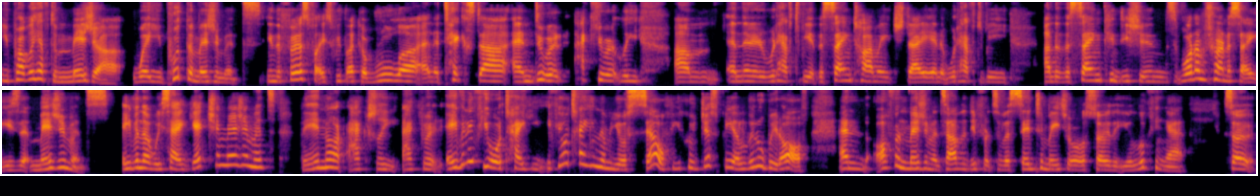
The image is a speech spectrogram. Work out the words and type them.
you probably have to measure where you put the measurements in the first place with like a ruler and a texter and do it accurately. Um, and then it would have to be at the same time each day and it would have to be under the same conditions. What I'm trying to say is that measurements, even though we say get your measurements, they're not actually accurate. Even if you're taking, if you're taking them yourself, you could just be a little bit off. And often measurements are the difference of a centimeter or so that you're looking at. So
